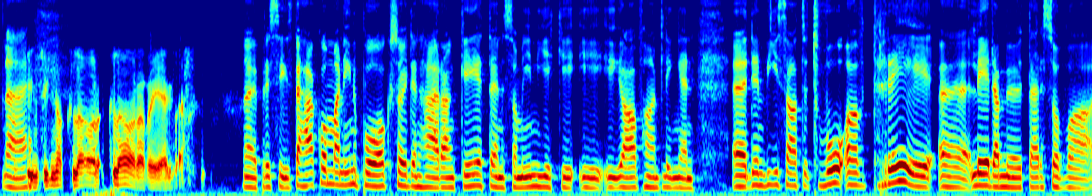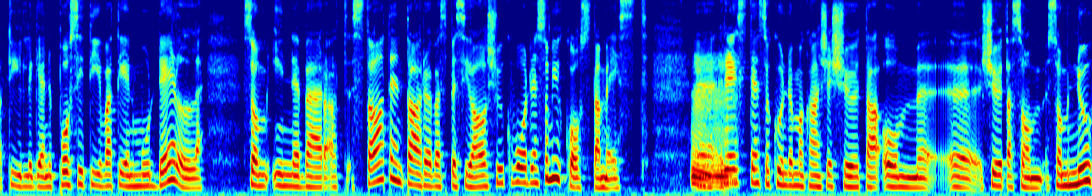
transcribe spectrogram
Det finns inga klara, klara regler. Nej, precis. Det här kom man in på också i den här enkäten som ingick i, i, i avhandlingen. Eh, den visar att två av tre eh, ledamöter så var tydligen positiva till en modell som innebär att staten tar över specialsjukvården som ju kostar mest. Eh, mm. Resten så kunde man kanske sköta, om, sköta som, som nu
